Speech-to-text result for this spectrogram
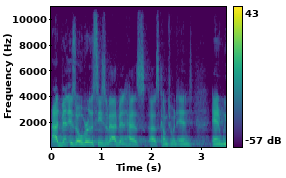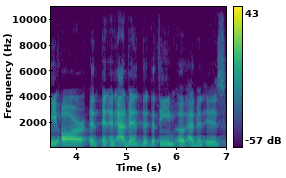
Advent is over. The season of Advent has, has come to an end. And we are, and, and, and Advent, the, the theme of Advent is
